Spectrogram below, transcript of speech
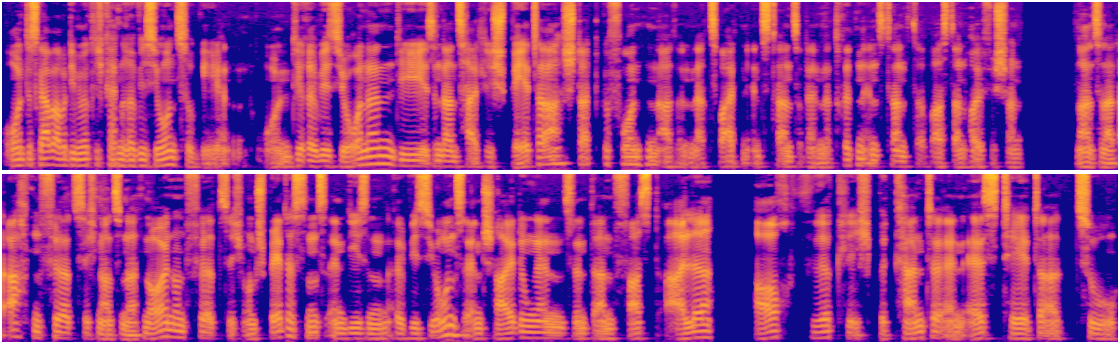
Und es gab aber die Möglichkeit, in Revision zu gehen. Und die Revisionen, die sind dann zeitlich später stattgefunden, also in der zweiten Instanz oder in der dritten Instanz. Da war es dann häufig schon 1948, 1949 und spätestens in diesen Revisionsentscheidungen sind dann fast alle auch wirklich bekannte NS-Täter zu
